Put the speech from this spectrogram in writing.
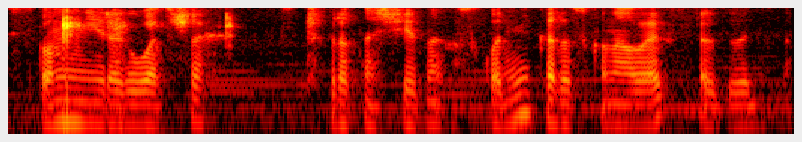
wspomnij regułę trzech z trzykrotności jednego składnika, doskonały ekstrakt wynika.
